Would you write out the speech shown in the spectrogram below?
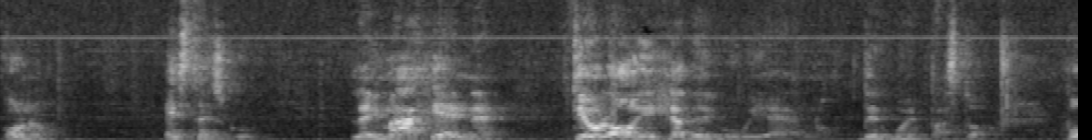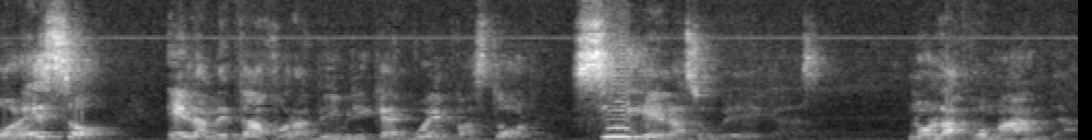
¿O no? Esta es la imagen teológica del gobierno, del buen pastor. Por eso, en la metáfora bíblica, el buen pastor sigue las ovejas, no la comanda.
